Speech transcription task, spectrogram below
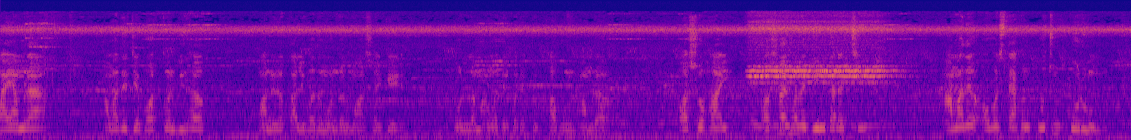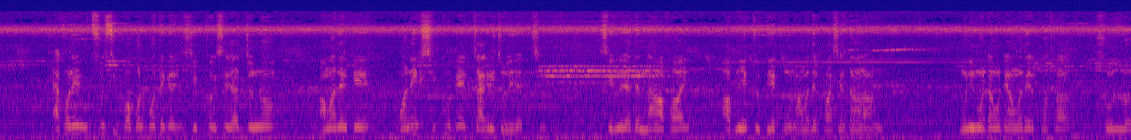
তাই আমরা আমাদের যে বর্তমান বিধায়ক মাননীয় কালীপদ মণ্ডল মহাশয়কে বললাম, আমাদের কথা একটু ভাবুন, আমরা অসহায়, অসহায়ভাবে দিন কাটাচ্ছি। আমাদের অবস্থা এখন প্রচুর করুন এখন এই উচ্চশ্রী প্রকল্প থেকে শিক্ষক শেখার জন্য আমাদেরকে অনেক শিক্ষকের চাকরি চলে যাচ্ছে। সেগুলো যাতে না হয়, আপনি একটু দেখুন, আমাদের পাশে দাঁড়ান। উনি মোটামুটি আমাদের কথা শুনলো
